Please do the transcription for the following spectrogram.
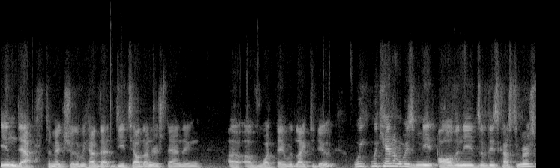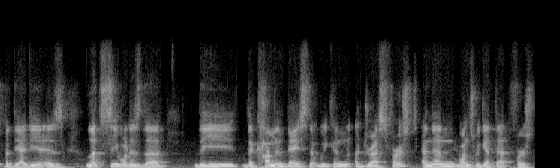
in depth to make sure that we have that detailed understanding of, of what they would like to do. We, we can't always meet all the needs of these customers, but the idea is let's see what is the, the, the common base that we can address first. And then once we get that first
